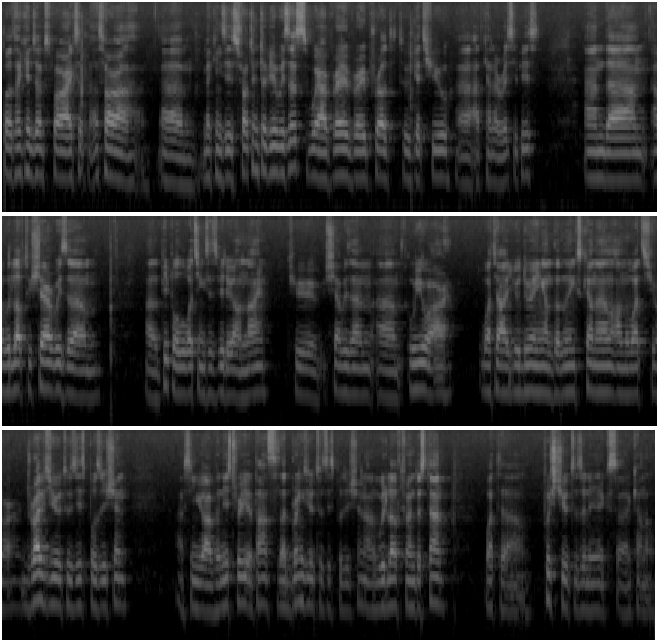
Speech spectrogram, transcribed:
Well, thank you, James, for, accept, for uh, um, making this short interview with us. We are very, very proud to get you uh, at Kernel Recipes. And um, I would love to share with um, uh, people watching this video online to share with them um, who you are, what are you doing on the Linux kernel, and what your, drives you to this position. I think you have an history, a past that brings you to this position, and we'd love to understand what uh, pushed you to the Linux uh, kernel.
